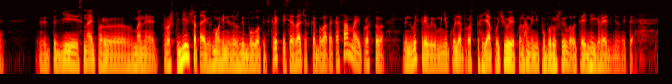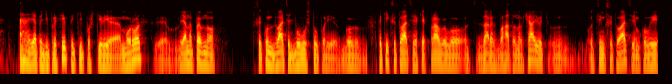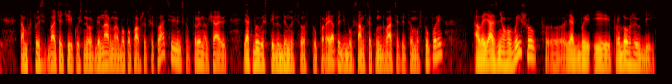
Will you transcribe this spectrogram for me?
Тоді снайпер в мене трошки більша, так як змоги не завжди було підстригтися. Зачіска була така сама, і просто він вистрілив, мені куля просто я почув, як вона мені поворушила, оцей мій гребінь. знаєте. Я тоді присів такий по шкірі мороз. Е, Я, напевно, секунд 20 був у ступорі. Бо в таких ситуаціях, як правило, от зараз багато навчають цим ситуаціям, коли там хтось, бачачи якусь неординарну або попавши в ситуацію, інструктори навчають, як вивести людину з цього ступора. Я тоді був сам секунд 20 у цьому ступорі, але я з нього вийшов е, якби, і продовжив бій.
